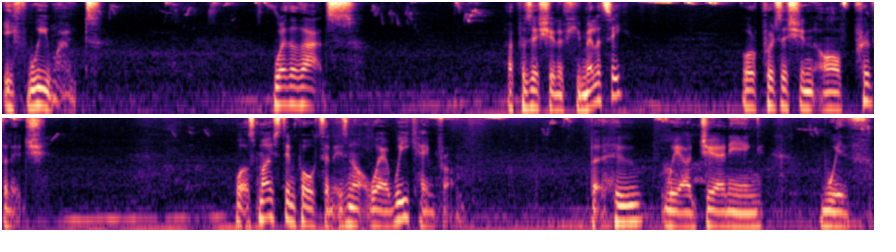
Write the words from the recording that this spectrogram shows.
if we won't. Whether that's a position of humility or a position of privilege. What's most important is not where we came from, but who we are journeying with.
